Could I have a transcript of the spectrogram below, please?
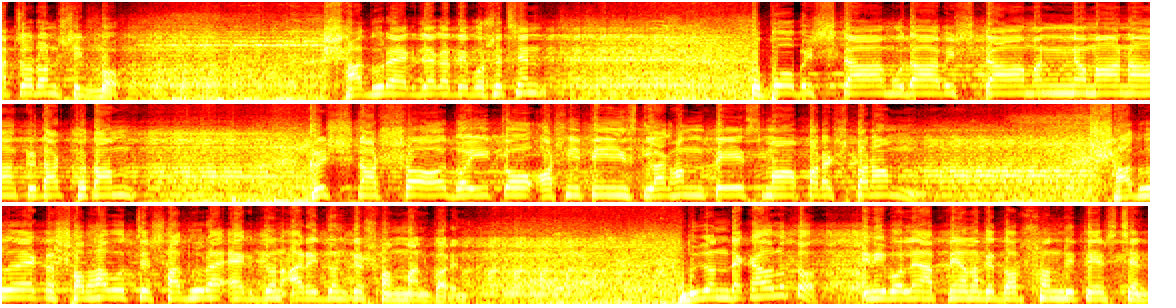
আচরণ শিখব। সাধুরা এক জায়গাতে বসেছেন উপবিষ্টা মুদাবিষ্টা মান্যমানা কৃতার্থতাম কৃষ্ণস্ব দ্বৈত অশীতি শ্লাঘন্তে স্ম পরস্পরম সাধুদের একটা স্বভাব হচ্ছে সাধুরা একজন আরেকজনকে সম্মান করেন। দুজন দেখা হলো তো? ইনি বলেন, আপনি আমাকে দর্শন দিতে এসছেন।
